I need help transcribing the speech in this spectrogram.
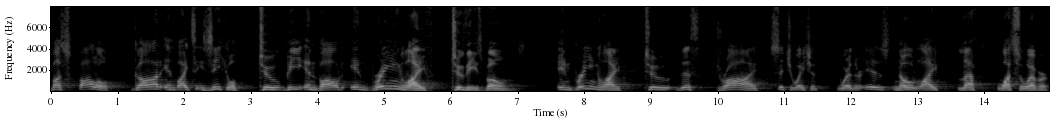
must follow. God invites Ezekiel to be involved in bringing life to these bones, in bringing life to this dry situation where there is no life left whatsoever.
